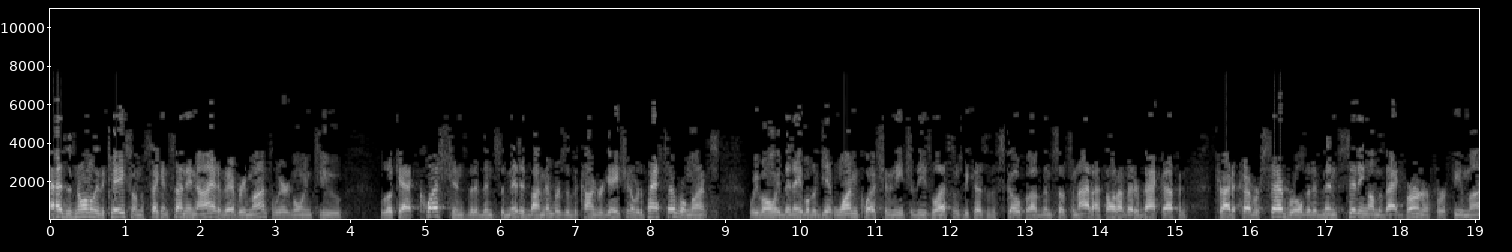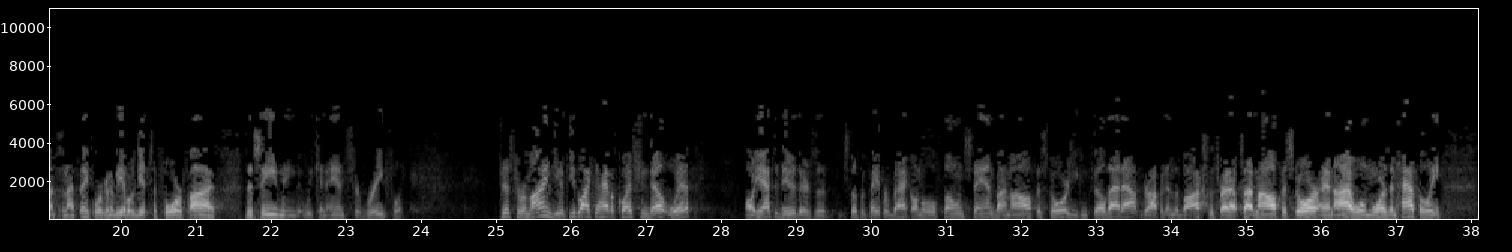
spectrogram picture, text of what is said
As is normally the case on the second Sunday night of every month, we're going to look at questions that have been submitted by members of the congregation over the past several months. We've only been able to get one question in each of these lessons because of the scope of them. So tonight I thought I'd better back up and try to cover several that have been sitting on the back burner for a few months. And I think we're going to be able to get to four or five this evening that we can answer briefly. Just to remind you, if you'd like to have a question dealt with, all you have to do, there's a slip of paper back on the little phone stand by my office door. You can fill that out, drop it in the box that's right outside my office door, and I will more than happily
